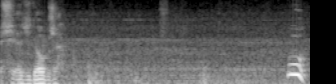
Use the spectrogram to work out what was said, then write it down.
Siedzi dobrze. Uh.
